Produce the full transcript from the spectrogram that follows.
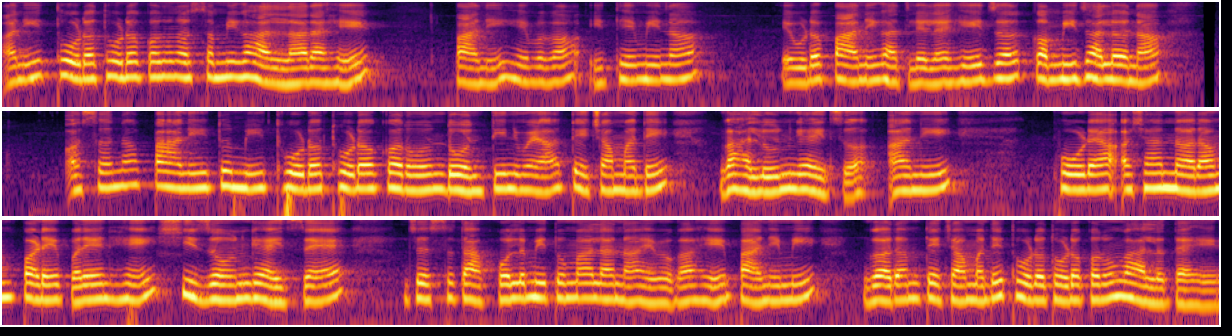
आणि थोडं थोडं करून असं मी घालणार आहे पाणी. हे बघा इथे मी ना एवढं पाणी घातलेलं आहे. हे जर कमी झालं ना असं ना पाणी तुम्ही थोडं थोडं करून दोन तीन वेळा त्याच्यामध्ये घालून घ्यायचं. आणि थोड्या अशा नरम पडेपर्यंत हे शिजवून घ्यायचं आहे. जसं दाखवलं मी तुम्हाला ना हे बघा हे पाणी मी गरम त्याच्यामध्ये थोडं थोडं करून घालत आहे.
